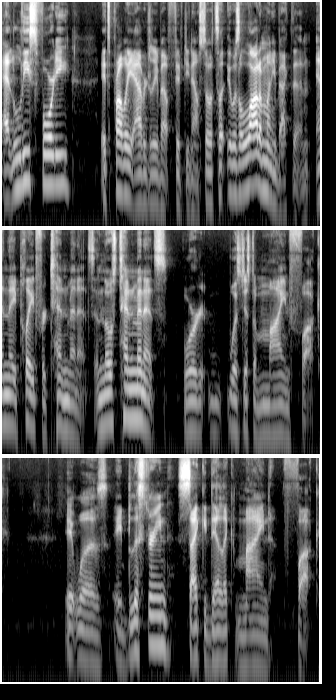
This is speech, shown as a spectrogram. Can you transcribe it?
at least 40 it's probably averagely about 50 now. So it's it was a lot of money back then and they played for 10 minutes. And those 10 minutes were was just a mind fuck. It was a blistering psychedelic mind fuck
